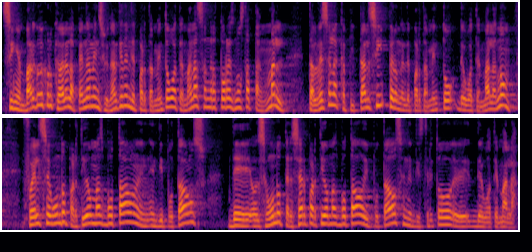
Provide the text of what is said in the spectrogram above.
Sin embargo, yo creo que vale la pena mencionar que en el departamento de Guatemala Sandra Torres no está tan mal. Tal vez en la capital sí, pero en el departamento de Guatemala no. Fue el segundo partido más votado en, diputados de el segundo o tercer partido más votado de diputados en el distrito eh, de Guatemala.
